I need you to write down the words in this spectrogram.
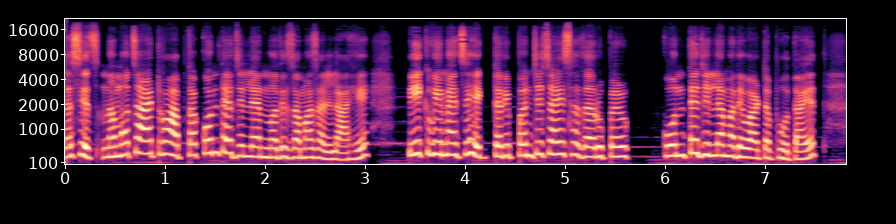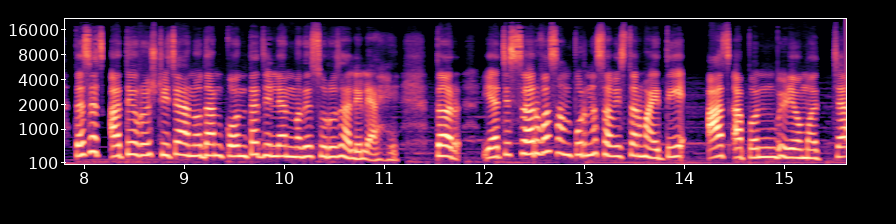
तसेच नमोचा आठवा हप्ता कोणत्या जिल्ह्यांमध्ये जमा झालेला आहे? पीक विम्याचे हेक्टरी पंचेचाळीस हजार रुपये कोणत्या जिल्ह्यामध्ये वाटप होत आहेत? तसेच अतिवृष्टीचे अनुदान कोणत्या जिल्ह्यांमध्ये सुरू झालेले आहे? तर याची सर्व संपूर्ण सविस्तर माहिती आज आपण व्हिडिओमच्या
